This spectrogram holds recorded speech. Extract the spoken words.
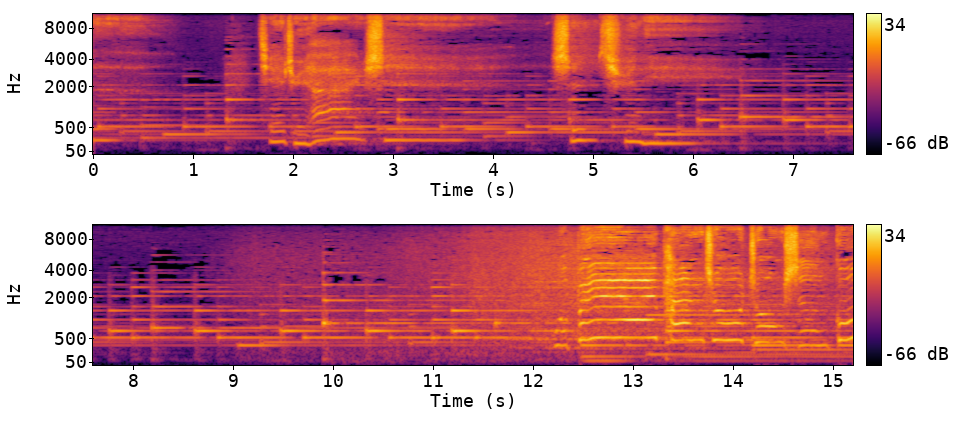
结局还是失去你。我被爱判处终身孤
